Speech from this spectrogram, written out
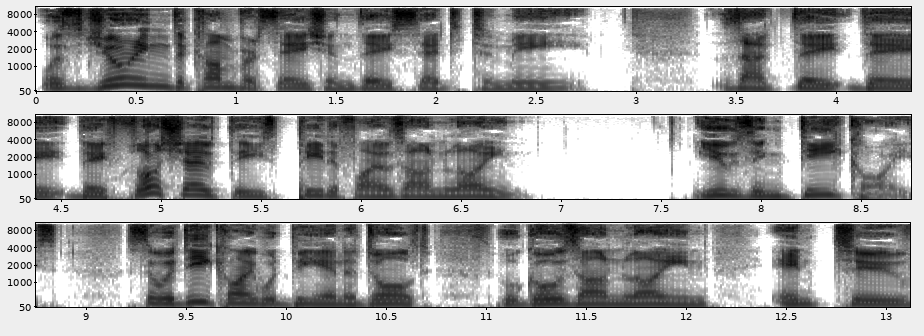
was during the conversation they said to me that they they they flush out these pedophiles online using decoys. So a decoy would be an adult who goes online into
